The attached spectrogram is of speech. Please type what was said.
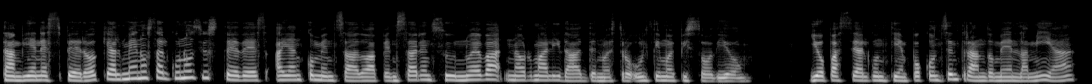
También espero que al menos algunos de ustedes hayan comenzado a pensar en su nueva normalidad de nuestro último episodio. Yo pasé algún tiempo concentrándome en la mía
